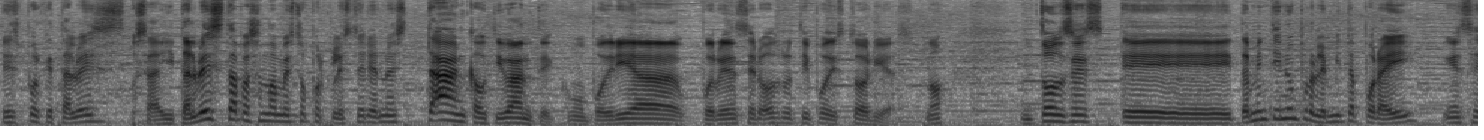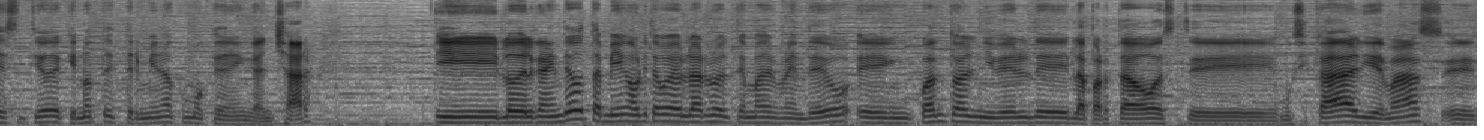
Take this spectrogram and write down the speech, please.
es porque tal vez, o sea, y tal vez está pasándome esto porque la historia no es tan cautivante como podría, podrían ser otro tipo de historias, ¿no? Entonces, eh, también tiene un problemita por ahí, en ese sentido de que no te termina como que de enganchar. Y lo del grindeo también, ahorita voy a hablar del tema del grindeo. En cuanto al nivel del apartado este, musical y demás, eh,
